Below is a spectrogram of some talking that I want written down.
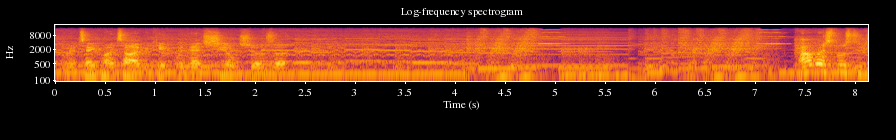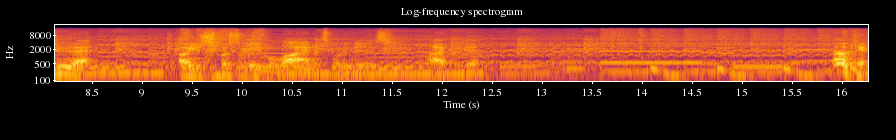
I'm gonna take my time and case when that shield shows up. How am I supposed to do that? Oh, you're supposed to leave him alive. That's what it is. I forget. Okay.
